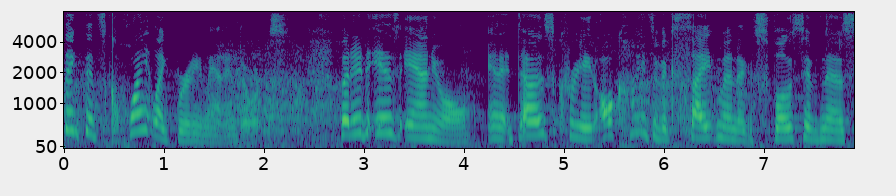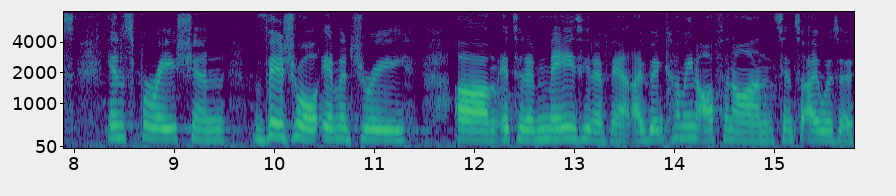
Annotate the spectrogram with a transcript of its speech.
think that's quite like Burning Man indoors. But it is annual, and it does create all kinds of excitement, explosiveness, inspiration, visual imagery. Um, it's an amazing event. I've been coming off and on since I was a,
